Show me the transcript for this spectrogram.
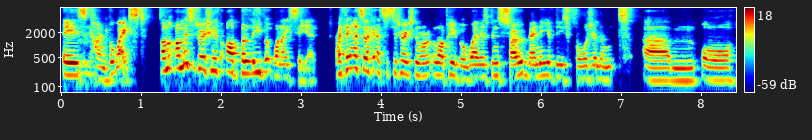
is mm. kind of a waste. I'm, I'm in a situation of I'll believe it when I see it. I think that's, like, that's a situation for a lot of people where there's been so many of these fraudulent um, or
